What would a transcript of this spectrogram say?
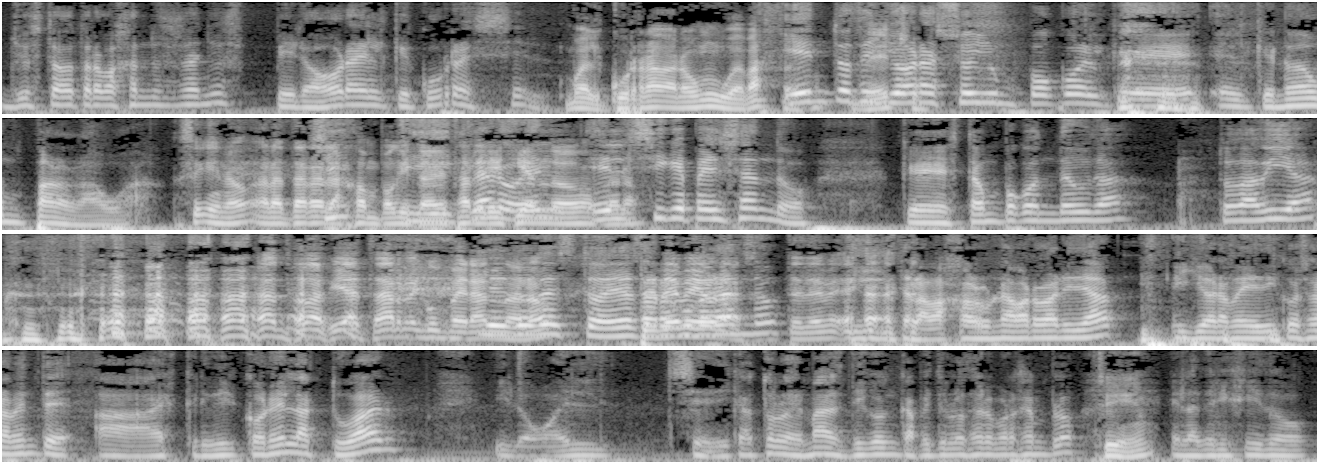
yo he estado trabajando esos años, pero ahora el que curra es él. bueno el currado era un huevazo Y entonces yo hecho. ahora soy un poco el que el que no da un palo al agua. Sí, ¿no? Ahora te relaja Sí, un poquito. y Está claro, dirigiendo. Él, él claro. sigue pensando que está un poco en deuda todavía. todavía está y recuperando, entonces ¿no? todavía está Te recuperando horas, te debe- y trabajar una barbaridad. Y yo ahora me dedico solamente a escribir con él, a actuar. Y luego él se dedica a todo lo demás. Digo, en capítulo cero, por ejemplo, Sí. él ha dirigido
